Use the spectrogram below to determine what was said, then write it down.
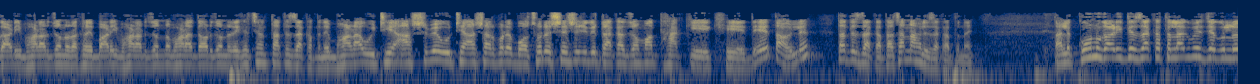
গাড়ি ভাড়ার জন্য রাখলে, বাড়ি ভাড়ার জন্য, ভাড়া দেওয়ার জন্য রেখেছেন, তাতে জাকাত নেই। ভাড়া উঠে আসবে উঠে আসার পরে বছরের শেষে যদি টাকা জমা থাকে, খেয়ে দে, তাহলে তাতে জাকাত আছে না হলে জাকাত নেই। তাহলে কোন গাড়িতে জাকাত লাগবে যেগুলো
